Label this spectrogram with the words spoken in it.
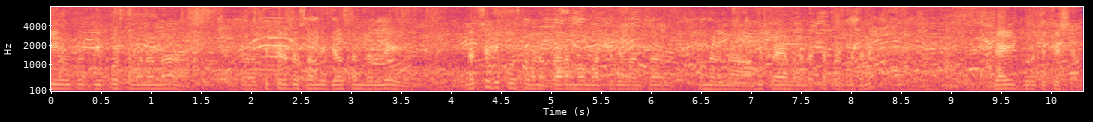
ಈ ಒಂದು ದೀಪೋತ್ಸವವನ್ನು ಚಿತ್ರದುರ್ಗ ಸ್ವಾಮಿ ದೇವಸ್ಥಾನದಲ್ಲಿ ಲಕ್ಷ ದೀಪೋತ್ಸವವನ್ನು ಪ್ರಾರಂಭ ಮಾಡ್ತಿದ್ದೇವೆ ಅಂತ ಒಂದು ನನ್ನ ಅಭಿಪ್ರಾಯವನ್ನು ವ್ಯಕ್ತಪಡಿಸಿದ್ದೇನೆ. ಜೈ ಗುರು ತಿಪ್ಪೇಶ್ವರ.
